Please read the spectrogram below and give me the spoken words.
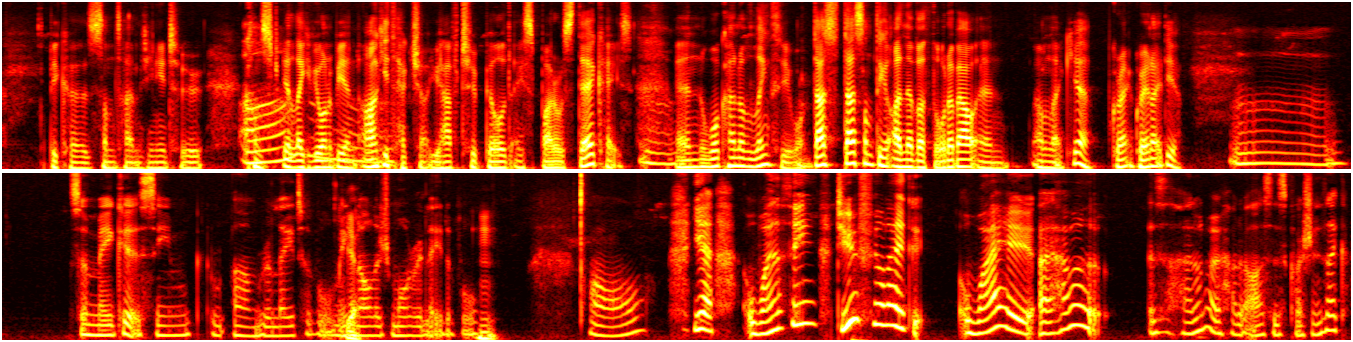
because sometimes you need to constr- like if you want to be an Oh. architecture, you have to build a spiral staircase Mm. and what kind of length do you want? That's that's something I never thought about, and I'm like, yeah, great, great idea. Mm. So make it seem um, relatable, make Yeah. knowledge more relatable. Mm. Oh, yeah. One thing, do you feel like why I have a I don't know how to ask this question. It's like,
